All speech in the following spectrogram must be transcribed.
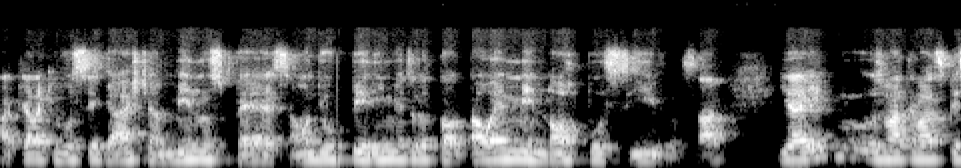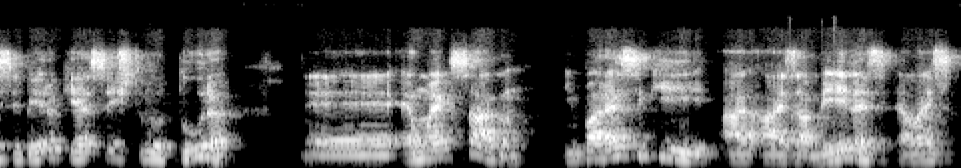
Aquela que você gasta menos peça, onde o perímetro total é menor possível, sabe? E aí os matemáticos perceberam que essa estrutura é, é um hexágono. E parece que a, as abelhas, elas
